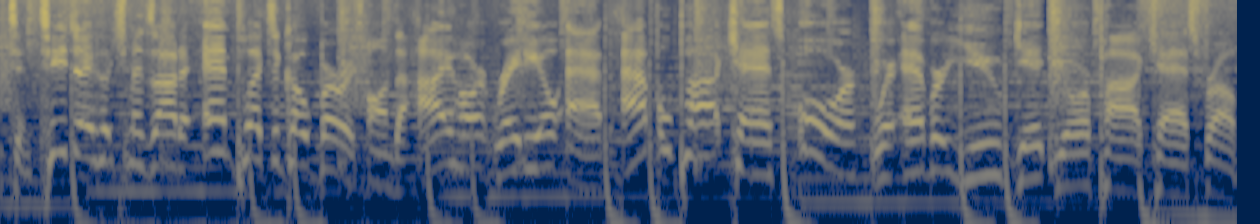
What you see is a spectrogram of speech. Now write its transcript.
TJ Houshmandzadeh, and Plaxico Burress on the iHeartRadio app, Apple Podcasts, or wherever you get your podcast from.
